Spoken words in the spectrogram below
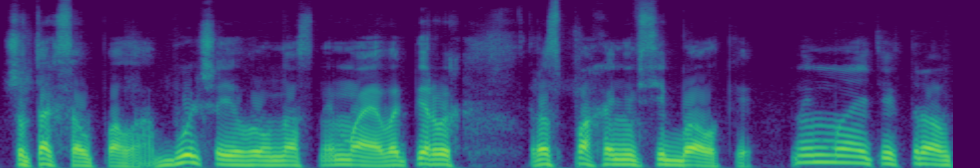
що так совпало. Більше його у нас немає. Во-первых, розпахані всі балки. Немає тих трав.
